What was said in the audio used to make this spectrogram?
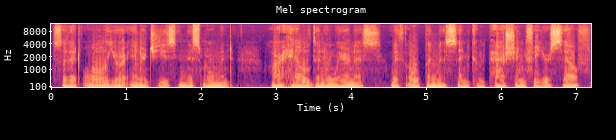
So that all your energies in this moment are held in awareness with openness and compassion for yourself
